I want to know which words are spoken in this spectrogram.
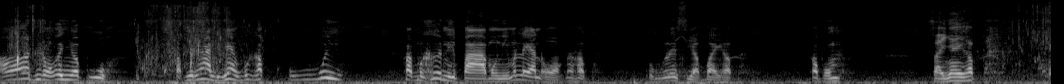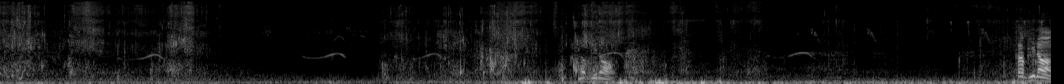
อ๋อพี่น้องเอ้ยเงือปูขับเห็นงานดีแห้งบึ้งครับอุ้ยครับเมื่อคืนนี่ปลาบางนี้มันแลนออกนะครับ ผมก็เลยเสียบไว้ครับ ครับผม ใส่ไงครับ ครับพี่น้องครับพี่น้อง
